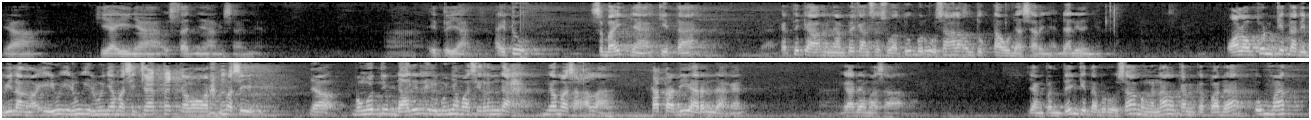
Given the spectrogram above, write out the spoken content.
Ya kiainya, ustadznya misalnya. Nah, itu ya. Itu sebaiknya kita ya, ketika menyampaikan sesuatu berusaha untuk tahu dasarnya, dalilnya. Walaupun kita dibilang ilmu, ilmu ilmunya masih cetek kalau orang masih ya mengutip dalil ilmunya masih rendah, nggak masalah. Kata dia rendah kan, nah, nggak ada masalah. Yang penting kita berusaha mengenalkan kepada umat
